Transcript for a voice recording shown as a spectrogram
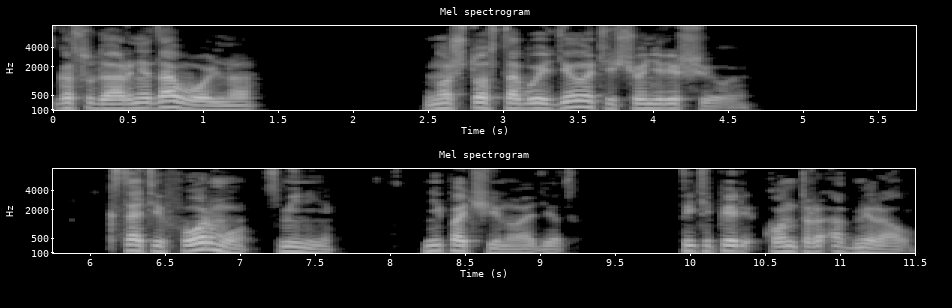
Государь недовольна. Но что с тобой делать, еще не решила. Кстати, форму смени. Не по чину одет. Ты теперь контр-адмирал.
